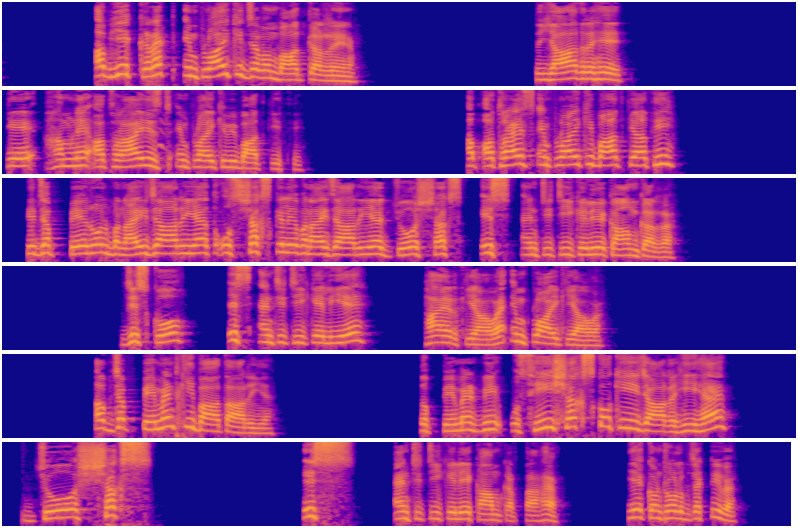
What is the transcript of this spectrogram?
اب یہ کریکٹ امپلائی کی جب ہم بات کر رہے ہیں، تو یاد رہے کہ ہم نے آتھورائزڈ امپلائی کی بھی بات کی تھی۔ اب آتھورائزڈ امپلائی کی بات کیا تھی؟ کہ جب پے رول بنائی جا رہی ہے تو اس شخص کے لیے بنائی جا رہی ہے جو شخص اس اینٹی کے لیے کام کر رہا ہے، جس کو اس اینٹی کے لیے ہائر کیا ہوا ہے امپلائی کیا ہوا ہے۔ اب جب پیمنٹ کی بات آ رہی ہے، تو پیمنٹ بھی اسی شخص کو کی جا رہی ہے جو شخص اس اینٹی کے لیے کام کرتا ہے۔ یہ کنٹرول آبجیکٹو ہے۔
